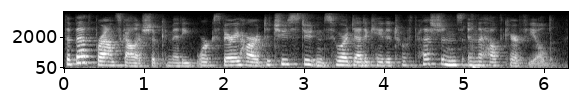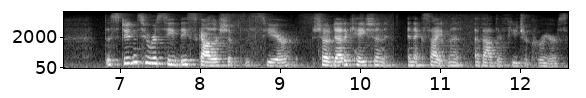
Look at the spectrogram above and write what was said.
The Beth Brown Scholarship Committee works very hard to choose students who are dedicated to professions in the healthcare field. The students who received these scholarships this year show dedication and excitement about their future careers.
